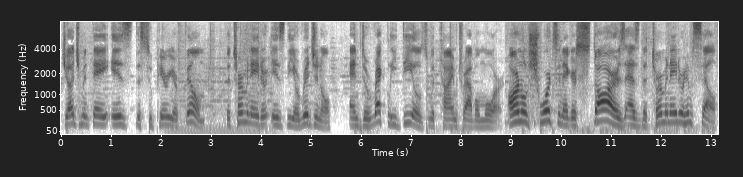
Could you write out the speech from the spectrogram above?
Judgment Day is the superior film, the Terminator is the original and directly deals with time travel more. Arnold Schwarzenegger stars as the Terminator himself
